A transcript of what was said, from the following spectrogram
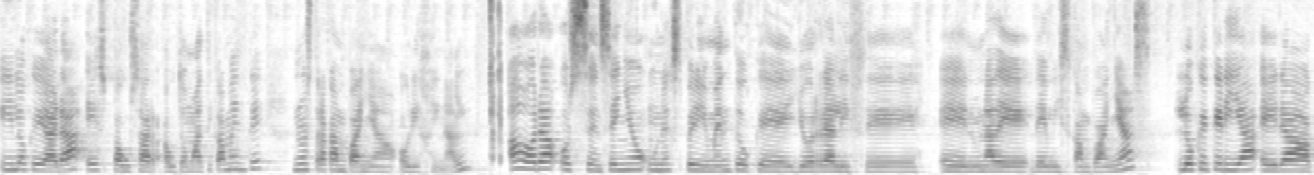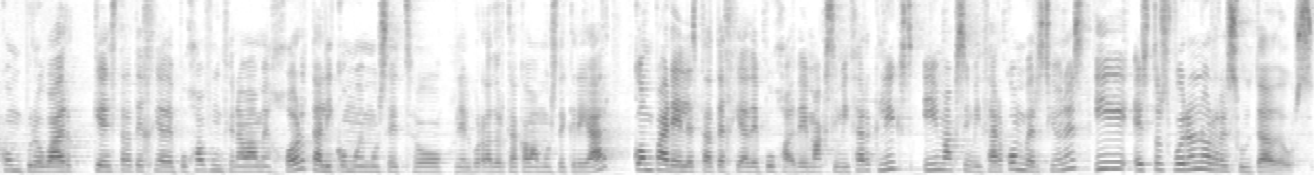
y lo que hará es pausar automáticamente nuestra campaña original. Ahora os enseño un experimento que yo realicé en una de, de mis campañas. Lo que quería era comprobar qué estrategia de puja funcionaba mejor, tal y como hemos hecho en el borrador que acabamos de crear. Comparé la estrategia de puja de maximizar clics y maximizar conversiones y estos fueron los resultados.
